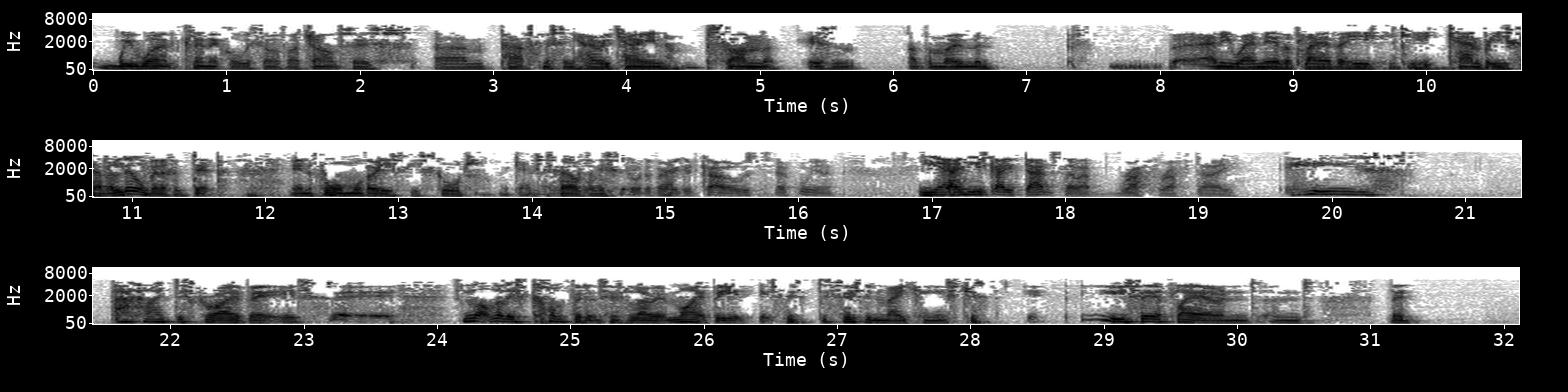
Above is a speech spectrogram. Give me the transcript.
we weren't clinical with some of our chances, um, perhaps missing Harry Kane. Son isn't at the moment anywhere near the player that he, he, he can be. He's had a little bit of a dip in form, although he's, he scored against He himself. scored, and he scored a very good goal. So, you know. Yeah, he gave, he gave Danso a rough, rough day. he's how can I describe it? It's it's not that his confidence is low. It might be. It's his decision making. It's just it, you see a player and and they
